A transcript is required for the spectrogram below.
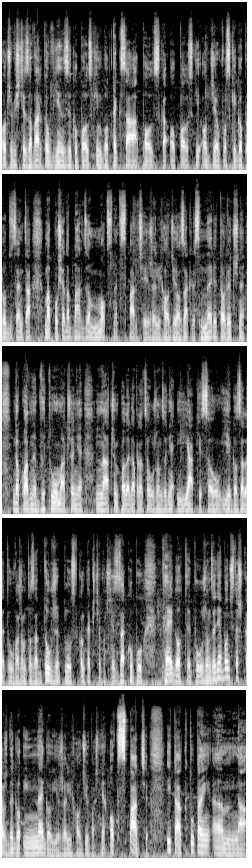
oczywiście zawartą w języku polskim, bo Texa Polska, o polski oddział włoskiego producenta ma, posiada bardzo mocne wsparcie, jeżeli chodzi o zakres merytoryczny, dokładne wytłumaczenie, na czym polega praca urządzenia i jakie są jego zalety. Uważam to za duży plus w kontekście właśnie zakupu tego typu urządzenia, bądź też każdego innego, jeżeli chodzi właśnie o wsparcie. I tak, tutaj na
